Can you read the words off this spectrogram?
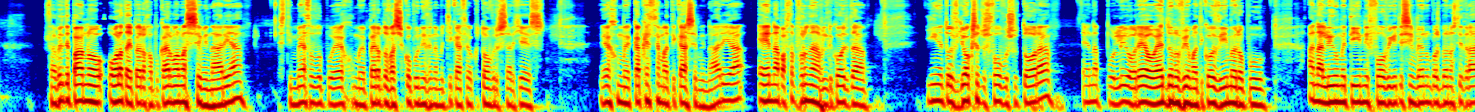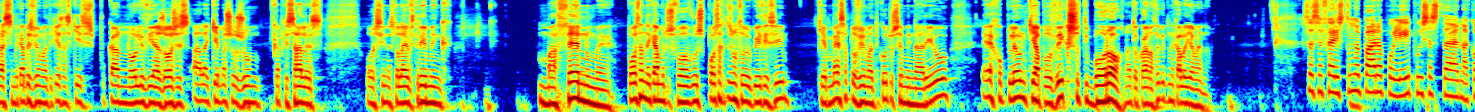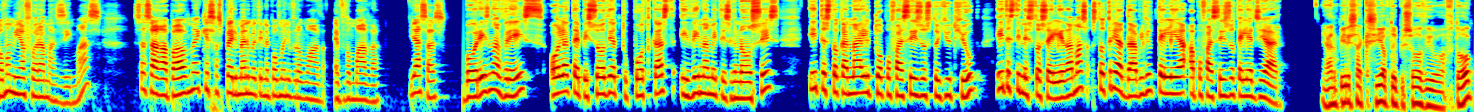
Θα βρείτε πάνω όλα τα υπέροχα που κάνουμε, όλα μας σεμινάρια στη μέθοδο που έχουμε, πέρα από το βασικό που είναι η δυναμική κάθε Οκτώβριο στις αρχές, έχουμε κάποια θεματικά σεμινάρια. Ένα από αυτά που φορούν την αναβλητικότητα είναι το «Διώξε τους φόβους σου τώρα». Ένα πολύ ωραίο, έντονο βιωματικό διήμερο που αναλύουμε τι είναι οι φόβοι, γιατί συμβαίνουν, πώς μπαίνουν στη δράση, με κάποιες βιωματικές ασκήσεις που κάνουν όλοι οι διαζώσεις, αλλά και μέσω Zoom, κάποιες άλλες όσοι είναι στο live streaming. Μαθαίνουμε πώς θα νικάμε τους φόβους, πώς θα χτίσουμε αυτοπεποίθηση και μέσα από το βιωματικό του σεμιναρίου έχω πλέον και αποδείξει ότι μπορώ να το κάνω αυτό και ότι είναι καλό για μένα. Σας ευχαριστούμε πάρα πολύ που ήσασταν ακόμα μία φορά μαζί μας. Σας αγαπάμε και σας περιμένουμε την επόμενη εβδομάδα. Γεια σας. Μπορείς να βρεις όλα τα επεισόδια του podcast «Η δύναμη της γνώσης» είτε στο κανάλι του Αποφασίζω στο YouTube, είτε στην ιστοσελίδα μας στο www.apofasizo.gr. Εάν πήρες αξία από το επεισόδιο αυτό,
